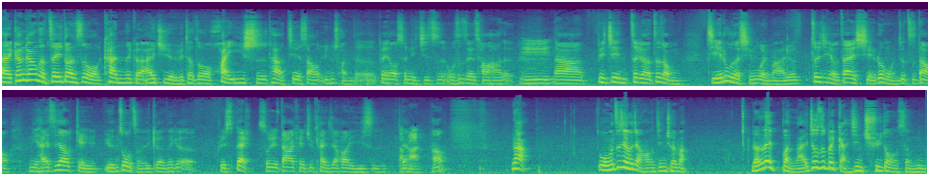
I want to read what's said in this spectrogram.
哎，刚刚的这一段是我看那个 IG 有一个叫做坏医师，他有介绍晕船的背后生理机制，我是直接抄他的。嗯，那毕竟这个这种揭露的行为嘛，有最近有在写论文，就知道你还是要给原作者一个那个 respect，所以大家可以去看一下坏医师。好。那我们之前有讲黄金圈嘛，人类本来就是被感性驱动的生物，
